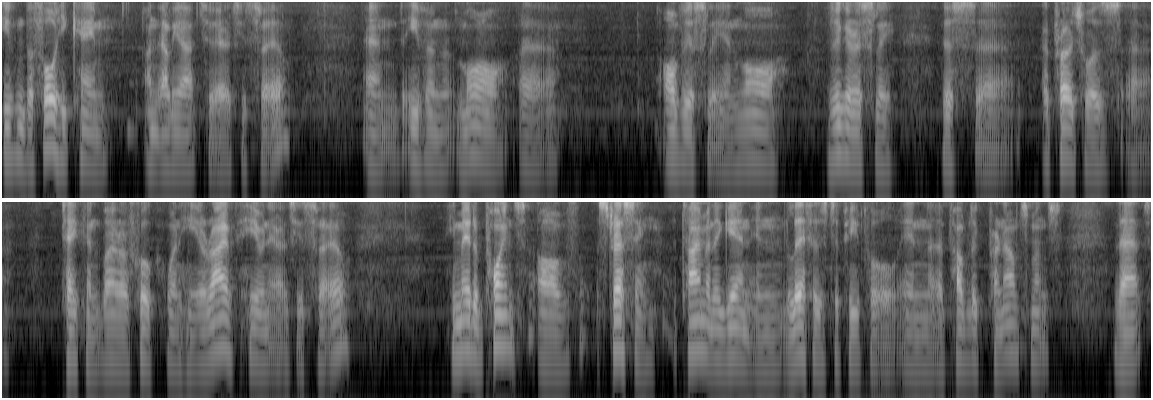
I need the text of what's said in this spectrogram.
even before he came on Aliyah to Eretz Yisrael, and even more uh, obviously and more vigorously this uh, approach was uh, taken by Rav Kook when he arrived here in Eretz Yisrael. He made a point of stressing time and again in letters to people, in uh, public pronouncements, that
